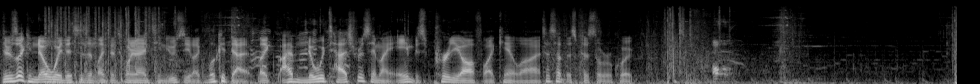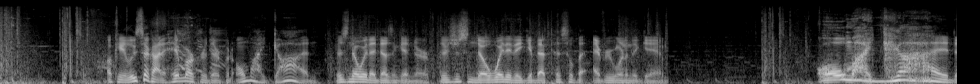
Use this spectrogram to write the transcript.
there's like no way this isn't like the 2019 Uzi. Like, look at that. Like, I have no attachments and my aim is pretty awful. I can't lie. Test out this pistol real quick. Oh. Okay, at least I got a hit marker there, but oh my god. There's no way that doesn't get nerfed. There's just no way that they give that pistol to everyone in the game. Oh my god.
